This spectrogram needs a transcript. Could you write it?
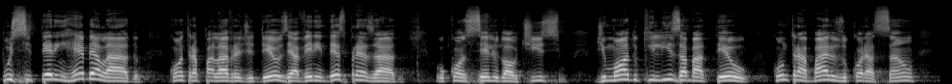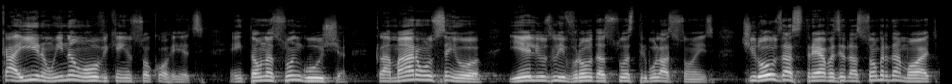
por se terem rebelado contra a palavra de Deus e haverem desprezado o conselho do Altíssimo, de modo que lhes abateu com trabalhos o coração, caíram e não houve quem os socorresse. Então, na sua angústia, clamaram ao Senhor, e ele os livrou das suas tribulações, tirou-os das trevas e da sombra da morte,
